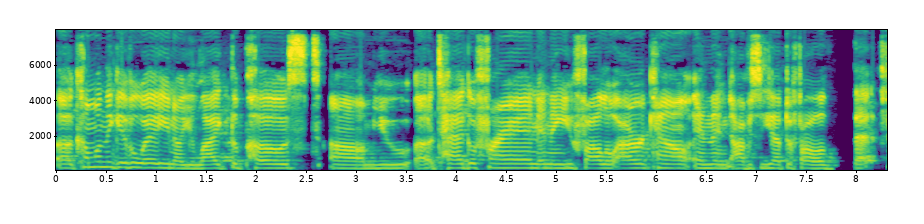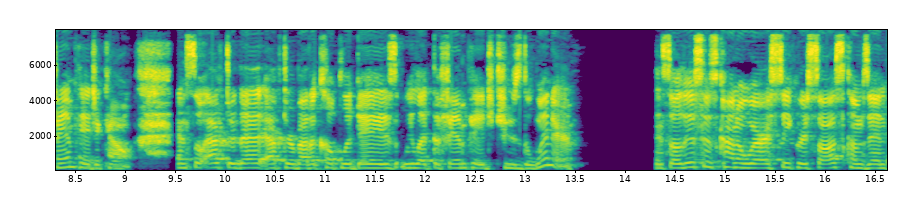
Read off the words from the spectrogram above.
uh, come on the giveaway. You know, you like the post, um, you uh, tag a friend, and then you follow our account, and then obviously you have to follow that fan page account. And so after that, after about a couple of days, we let the fan page choose the winner. And so this is kind of where our secret sauce comes in.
